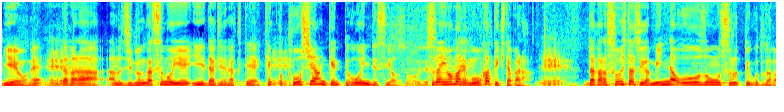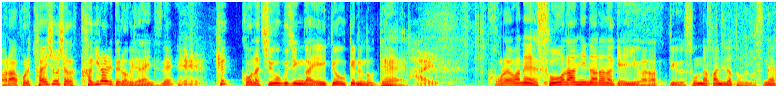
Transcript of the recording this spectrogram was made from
家をね、えー、だからあの自分が住む家家だけじゃなくて、結構投資案件って多いんですよ、えー、それは今まで儲かってきたから、えー、だからそういう人たちがみんな大損するっていうことだから、これ、対象者が限られてるわけじゃないんですね、結構な中国人が影響を受けるので。はい。これはね、騒乱にならなきゃいいかなっていう、そんな感じだと思いますね。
